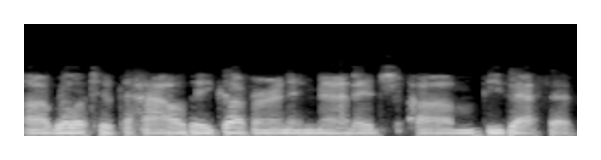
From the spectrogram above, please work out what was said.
uh, relative to how they govern and manage um, these assets.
